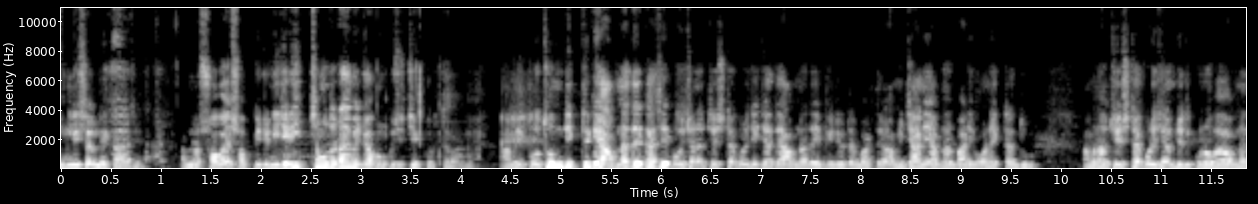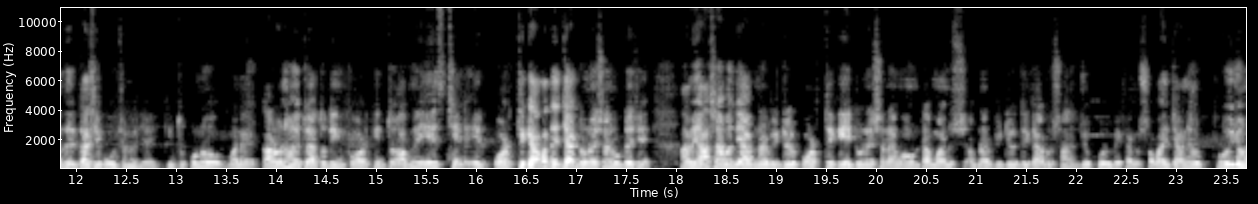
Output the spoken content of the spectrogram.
ইংলিশেও লেখা আছে। আপনারা সবাই সব কিছু নিজের ইচ্ছা মতো টাইমে যখন খুশি চেক করতে পারবেন আমি প্রথম দিক থেকে আপনাদের কাছে পৌঁছানোর চেষ্টা করেছি যাতে আপনাদের এই ভিডিওটা বাড়তে আমি জানি আপনার বাড়ি অনেকটা দূর। আমরাও চেষ্টা করেছিলাম যদি কোনোভাবে আপনাদের কাছে পৌঁছানো যায়। কিন্তু কোনো মানে কারণ হয়তো এতদিন পর, কিন্তু আপনি এসছেন, এরপর থেকে আমাদের যা ডোনেশন উঠেছে, আমি আশাবাদী আপনার ভিডিওর পর থেকে এই ডোনেশন অ্যামাউন্টটা মানুষ আপনার ভিডিও থেকে আরও সাহায্য করবে, কারণ সবাই জানে ওর প্রয়োজন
